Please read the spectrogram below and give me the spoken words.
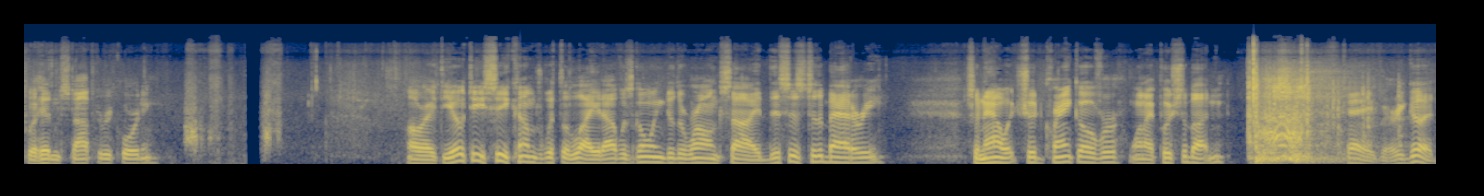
go ahead and stop the recording. All right, the OTC comes with the light. I was going to the wrong side. This is to the battery. So now it should crank over when I push the button. Okay, very good.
